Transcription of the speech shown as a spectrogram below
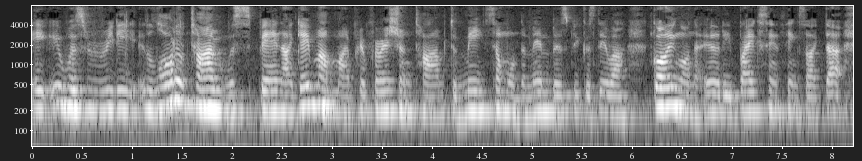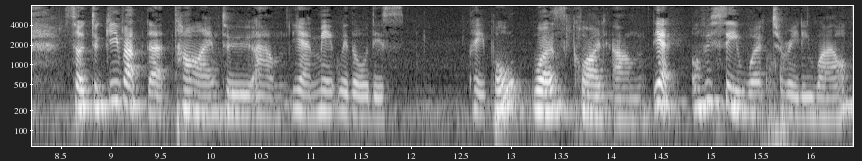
It, it, was really a lot of time was spent. I gave up my preparation time to meet some of the members because they were going on early breaks and things like that. So to give up that time to um, yeah meet with all these people was quite um, yeah obviously worked really well.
